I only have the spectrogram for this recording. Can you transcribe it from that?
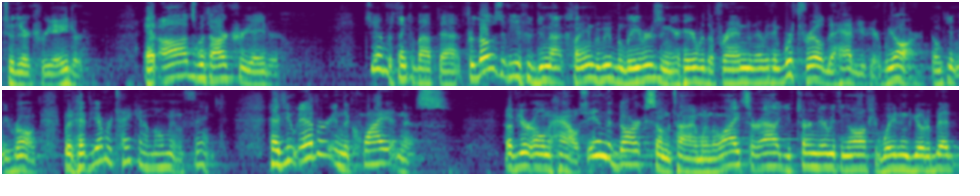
to their Creator, at odds with our Creator. Do you ever think about that? For those of you who do not claim to be believers and you're here with a friend and everything, we're thrilled to have you here. We are. Don't get me wrong. But have you ever taken a moment and think? Have you ever, in the quietness of your own house, in the dark sometime, when the lights are out, you've turned everything off, you're waiting to go to bed,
